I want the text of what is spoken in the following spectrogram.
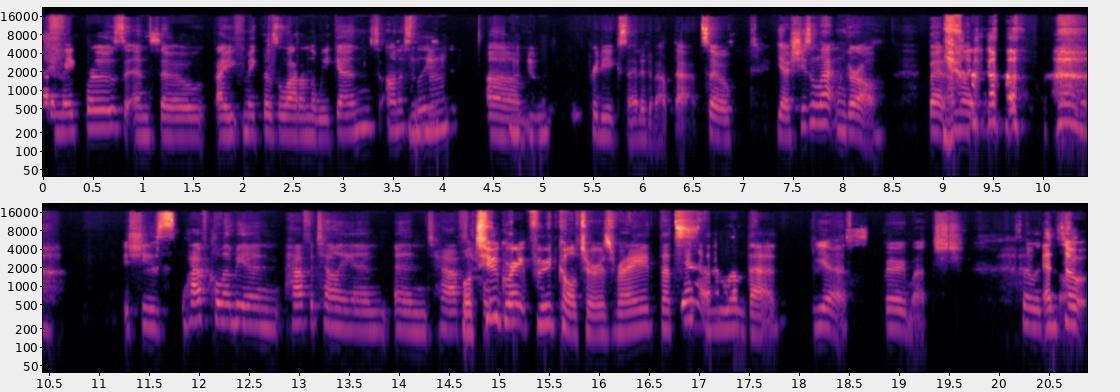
how to make those, and so I make those a lot on the weekends. Honestly, mm-hmm. Um, mm-hmm. pretty excited about that. So, yeah, she's a Latin girl, but I'm like, she's half Colombian, half Italian, and half. Well, two great food cultures, right? That's yeah. I love that. Yes, very much. So and fun. so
